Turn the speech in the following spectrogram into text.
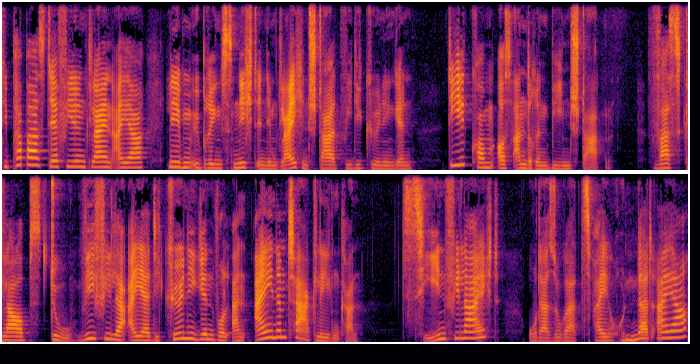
Die Papas der vielen kleinen Eier leben übrigens nicht in dem gleichen Staat wie die Königin. Die kommen aus anderen Bienenstaaten. Was glaubst du, wie viele Eier die Königin wohl an einem Tag legen kann? Zehn vielleicht? Oder sogar 200 Eier?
